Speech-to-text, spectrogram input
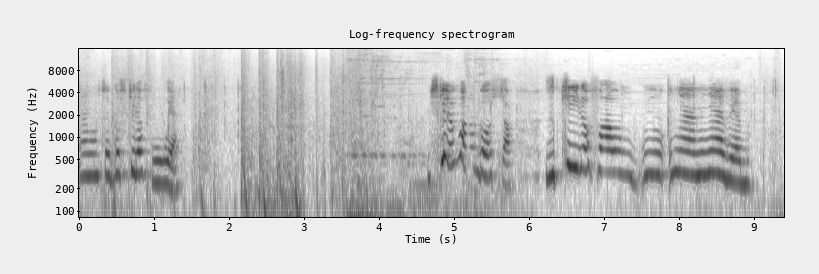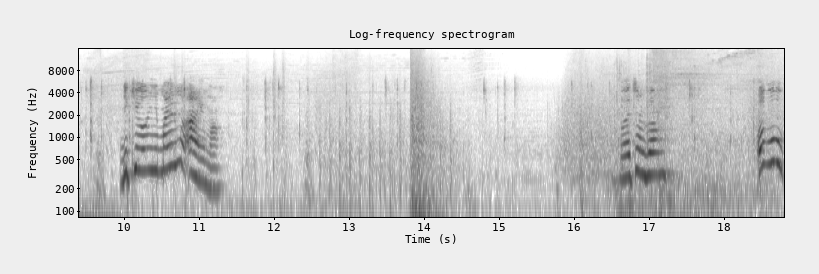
Ja mu chcę go skilofuję. Skilofałem gościa. Skilofałem, no nie, no nie wiem. Jakiego nie mają aima. Polecam wam... O! o,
